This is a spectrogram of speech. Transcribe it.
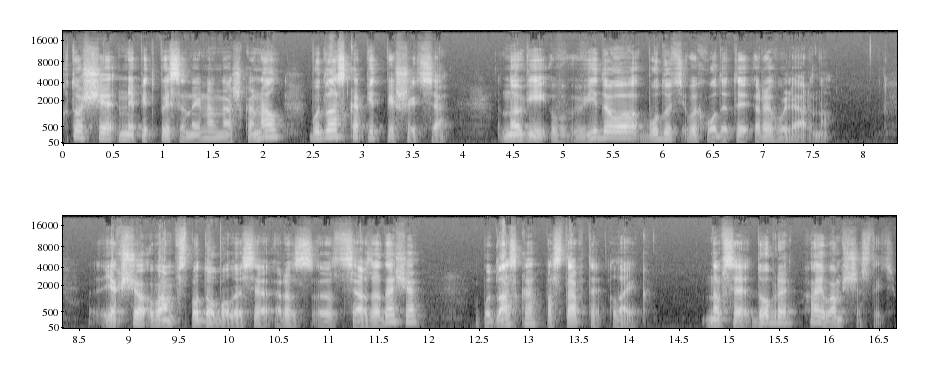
Хто ще не підписаний на наш канал, будь ласка, підпишіться. Нові відео будуть виходити регулярно. Якщо вам сподобалася ця задача, будь ласка, поставте лайк. На все добре, хай вам щастить!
